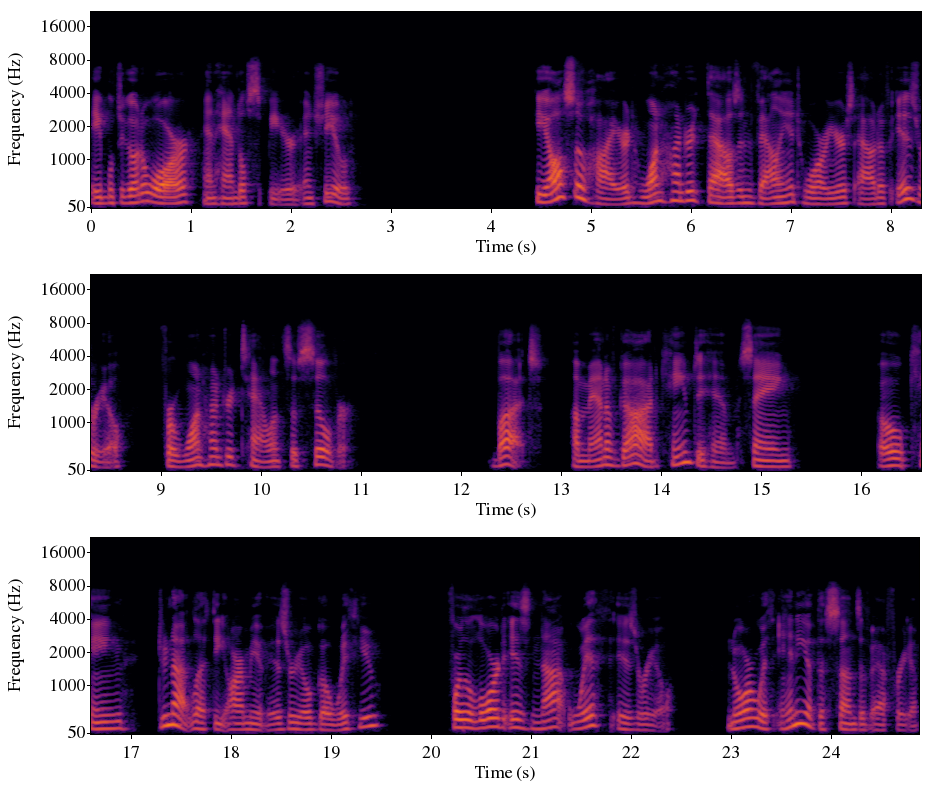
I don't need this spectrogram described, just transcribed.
able to go to war and handle spear and shield. He also hired 100,000 valiant warriors out of Israel for 100 talents of silver. But a man of God came to him, saying, O king, do not let the army of Israel go with you, for the Lord is not with Israel, nor with any of the sons of Ephraim.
